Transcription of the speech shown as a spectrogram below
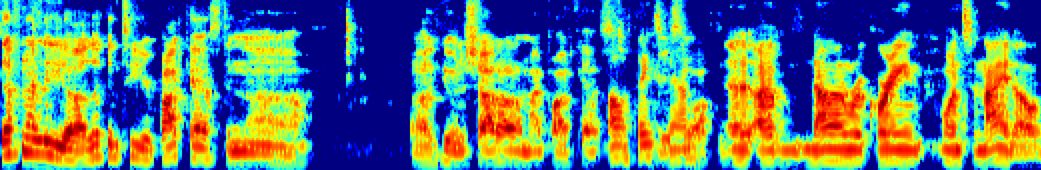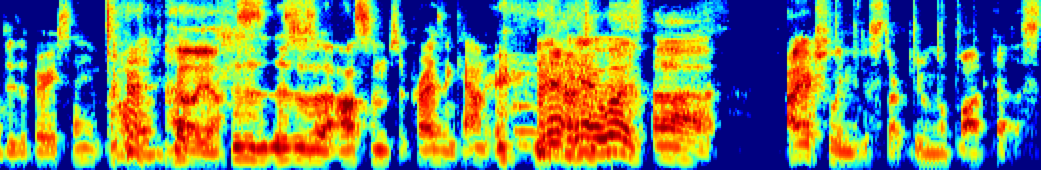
definitely uh, look into your podcast and uh, uh, give it a shout out on my podcast. Oh, thanks, man. so often. Uh, I'm, now that I'm recording one tonight, I'll do the very same. Oh, Hell yeah. this is this is an awesome surprise encounter. yeah, yeah, it was. Uh, I actually need to start doing a podcast.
